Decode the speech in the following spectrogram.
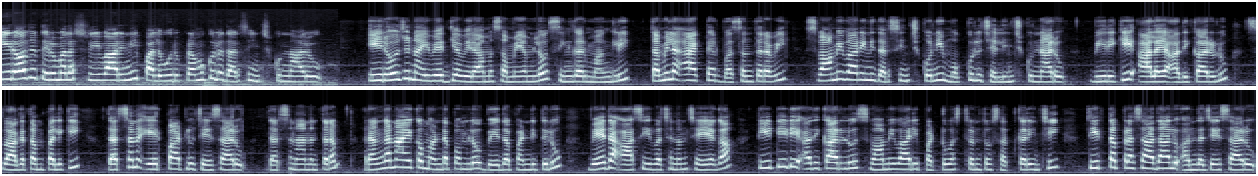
ఈరోజు తిరుమల శ్రీవారిని పలువురు ప్రముఖులు దర్శించుకున్నారు. ఈ రోజు నైవేద్య విరామ సమయంలో సింగర్ మంగ్లీ తమిళ యాక్టర్ వసంతరవి స్వామివారిని దర్శించుకొని మొక్కులు చెల్లించుకున్నారు. వీరికి ఆలయ అధికారులు స్వాగతం పలికి దర్శన ఏర్పాట్లు చేశారు. దర్శనానంతరం రంగనాయక మండపంలో వేద పండితులు వేద ఆశీర్వచనం చేయగా టీటీడీ అధికారులు స్వామివారి పట్టువస్త్రంతో సత్కరించి తీర్థప్రసాదాలు అందజేశారు.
